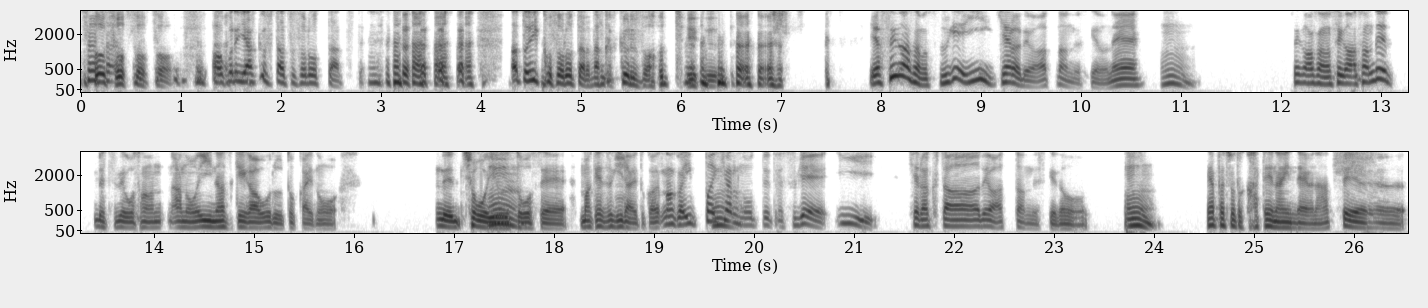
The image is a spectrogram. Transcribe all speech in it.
そうそうそうそう。あ、これ役二つ揃ったっつって。あと一個揃ったらなんか来るぞっていう。いや、瀬川さんもすげえいいキャラではあったんですけどね。うん。瀬川さんは瀬川さんで別でおさん、あの、いい名付けがおるとかの、で、超優等生、負けず嫌いとか、なんかいっぱいキャラ乗っててすげえいいキャラクターではあったんですけど、うん。やっぱちょっと勝てないんだよなっていう、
